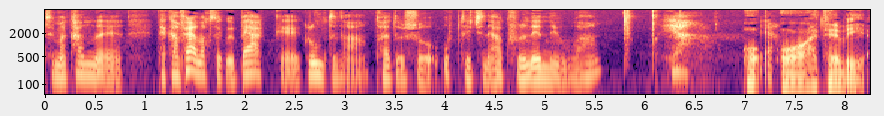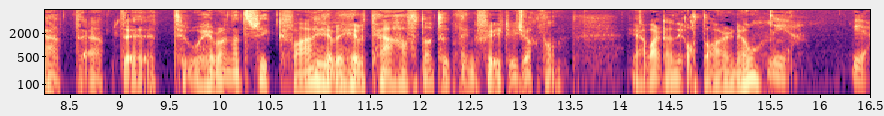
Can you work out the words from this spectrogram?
så man kan, det kan fære nok så i bæk grunnene, ta du så opptidsen av hvor hun er nu, ja. Og, ja. og hette vi at, at to hever en trygg, hva? Hever, hever det haft noen tutning for du djøkken? Jeg har vært den i åtte år nå. Ja, ja.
